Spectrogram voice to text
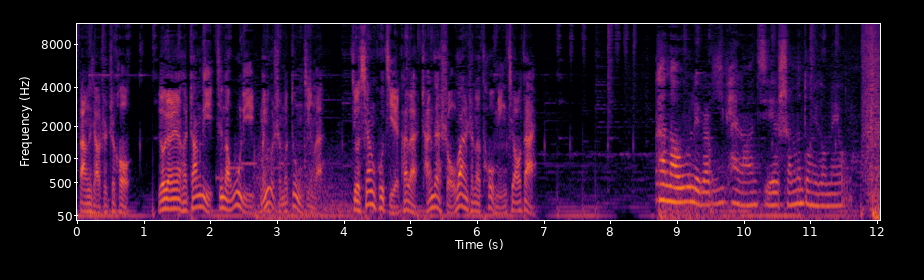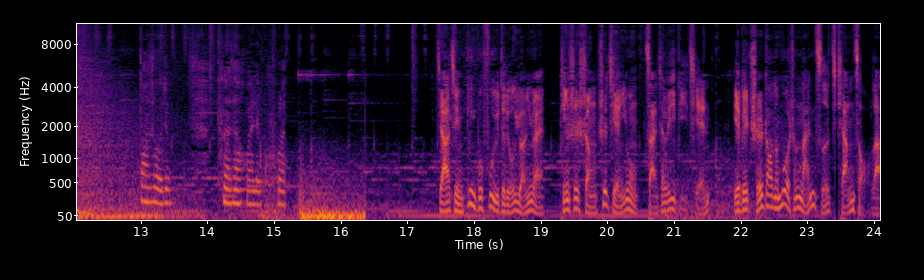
半个小时之后，刘媛媛和张丽听到屋里没有什么动静了，就相互解开了缠在手腕上的透明胶带。看到屋里边一片狼藉，什么东西都没有了。当时我就扑在他怀里哭了。家境并不富裕的刘媛媛，平时省吃俭用攒下了一笔钱。也被持刀的陌生男子抢走了。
